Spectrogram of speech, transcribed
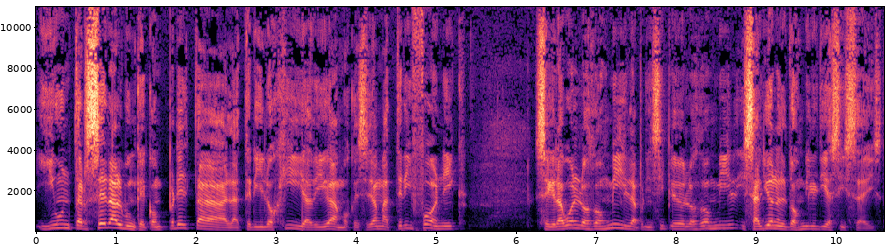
y un tercer álbum que completa la trilogía, digamos, que se llama Triphonic, se grabó en los 2000, a principios de los 2000, y salió en el 2016.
